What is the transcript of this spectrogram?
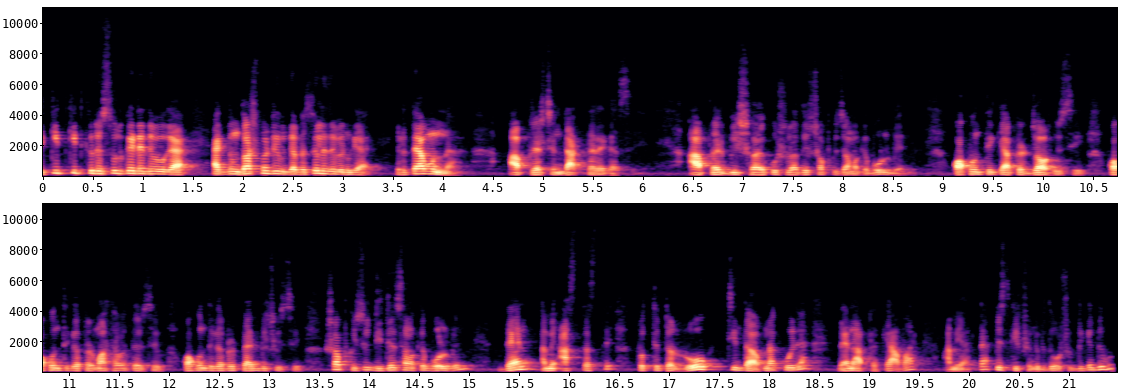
যে কিটকিট করে চুল কেটে দেবো গা একদম দশ মিনিটের মধ্যে আপনি চলে যাবেন গা এটা তেমন না। আপনি আসছেন ডাক্তারের কাছে। আপনার বিষয় কুশলাদি সব কিছু আমাকে বলবেন। কখন থেকে আপনার জ্বর হয়েছে কখন থেকে আপনার মাথা ব্যথা হয়েছে কখন থেকে আপনার পেট বিষ হয়েছে সব কিছু ডিটেলস আমাকে বলবেন দেন আমি আস্তে আস্তে প্রত্যেকটা রোগ চিন্তা ভাবনা কইরা দেন আপনাকে আবার আমি একটা প্রেসক্রিপশনের ভিতরে ওষুধ লিখে দেবো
